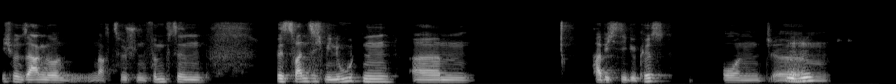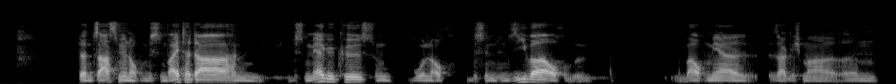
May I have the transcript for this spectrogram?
ich würde sagen, so nach zwischen 15 bis 20 Minuten ähm, habe ich sie geküsst und ähm, mhm. dann saßen wir noch ein bisschen weiter da, haben ein bisschen mehr geküsst und wurden auch ein bisschen intensiver, auch war auch mehr, sage ich mal, ähm,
